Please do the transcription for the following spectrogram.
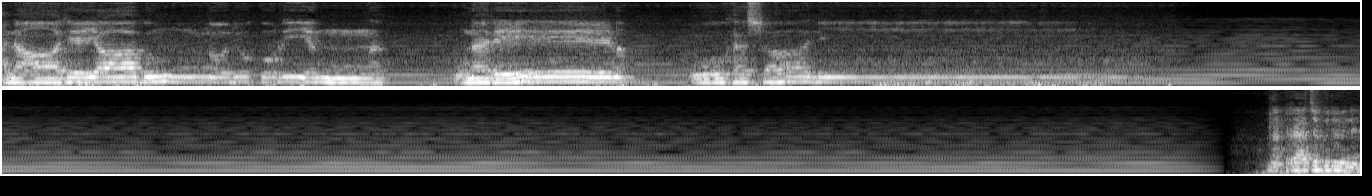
അനാര്യയാകുന്നൊരു കുറിയെന്ന് ഉണരേണം ഊഹശാലി. നടരാജഗുരുവിന്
